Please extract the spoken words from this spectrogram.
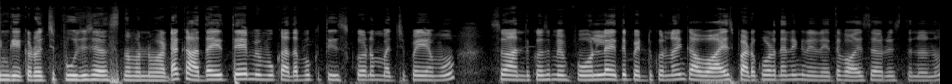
ఇంక ఇక్కడ వచ్చి పూజ చేస్తున్నాం అనమాట కథ అయితే మేము కథ బుక్ తీసుకోవడం మర్చిపోయాము. సో అందుకోసం మేము ఫోన్లో అయితే పెట్టుకున్నాం. ఇంకా వాయిస్ పడకూడదని ఇంక నేనైతే వాయిస్ ఓవర్ ఇస్తున్నాను.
